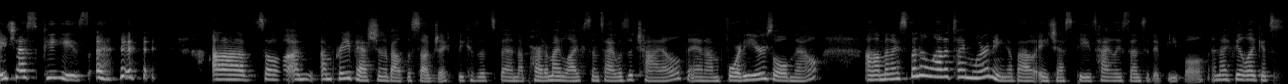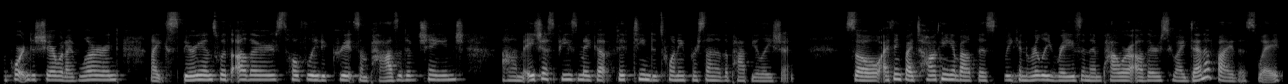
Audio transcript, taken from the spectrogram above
HSPs. uh, so I'm I'm pretty passionate about the subject because it's been a part of my life since I was a child, and I'm 40 years old now. Um, and I spent a lot of time learning about HSPs, highly sensitive people. And I feel like it's important to share what I've learned, my experience with others, hopefully to create some positive change. Um, HSPs make up 15 to 20% of the population. So I think by talking about this, we can really raise and empower others who identify this way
